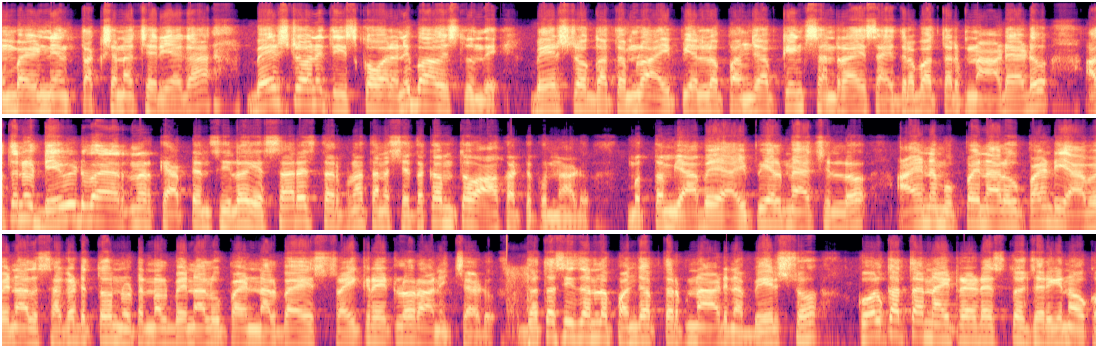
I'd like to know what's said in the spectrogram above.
ముంబై ఇండియన్స్ తక్షణ చర్యగా బేర్స్టోని తీసుకోవాలని భావిస్తుంది. బేర్స్టో గతంలో ఐపీఎల్లో పంజాబ్ కింగ్స్ సన్ రైజర్స్ హైదరాబాద్ తరపున ఆడాడు. అతను డేవిడ్ వార్నర్ కెప్టెన్సీలో ఎస్ఆర్ఎస్ తరపున తన శతకంతో ఆకట్టుకున్నాడు. మొత్తం యాభై ఐపీఎల్ మ్యాచ్ల్లో ఆయన ముప్పై నాలుగు పాయింట్ యాభై నాలుగు సగటుతో నూట నలభై నాలుగు పాయింట్ నలభై ఐదు స్ట్రైక్ రేట్లో రాణించాడు. గత సీజన్లో పంజాబ్ తరపున ఆడిన బేర్స్టో కోల్కతా నైట్ రైడర్స్తో జరిగిన ఒక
